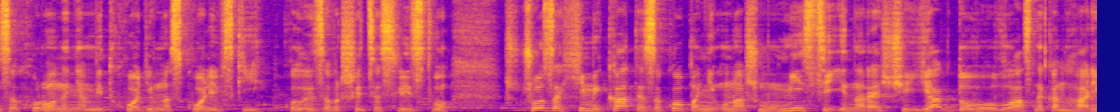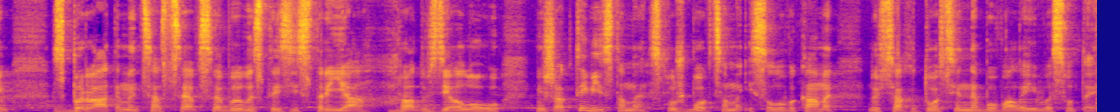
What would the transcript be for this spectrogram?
захороненням відходів на Сколівській, коли завершиться слідство? Що за хімікати закопані у нашому місті? І нарешті, як довго власник ангарів збиратиметься це все вивести зі стрия? Градус діалогу між активістами, службовцями і силовиками досяг досі небувалої висоти.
